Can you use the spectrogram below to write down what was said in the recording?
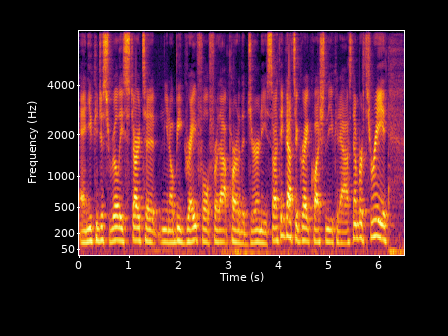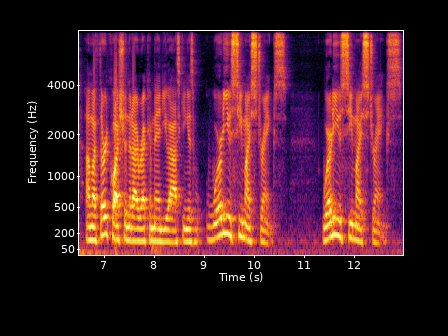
And you can just really start to, you know, be grateful for that part of the journey. So I think that's a great question that you could ask. Number three, um, a third question that I recommend you asking is where do you see my strengths? Where do you see my strengths?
